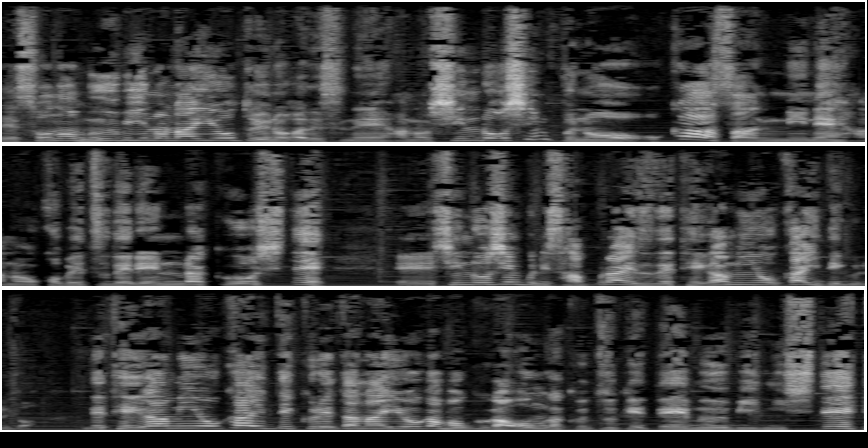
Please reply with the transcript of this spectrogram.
で、そのムービーの内容というのがですね、あの、新郎新婦のお母さんにね、あの、個別で連絡をして、えー、新郎新婦にサプライズで手紙を書いてくると。で、手紙を書いてくれた内容が僕が音楽つけて、ムービーにして、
